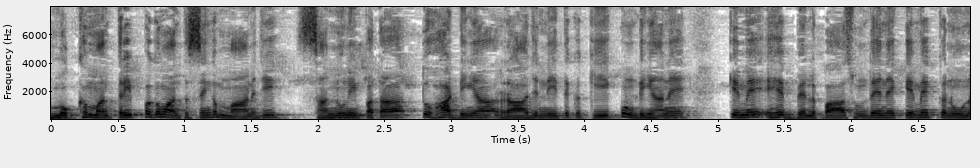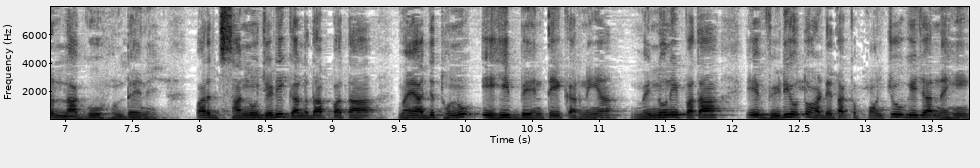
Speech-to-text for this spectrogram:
ਮੁੱਖ ਮੰਤਰੀ ਭਗਵੰਤ ਸਿੰਘ ਮਾਨ ਜੀ, ਸਾਨੂੰ ਨਹੀਂ ਪਤਾ ਤੁਹਾਡੀਆਂ ਰਾਜਨੀਤਿਕ ਕੀ ਘੁੰਡੀਆਂ ਨੇ, ਕਿਵੇਂ ਇਹ ਬਿੱਲ ਪਾਸ ਹੁੰਦੇ ਨੇ, ਕਿਵੇਂ ਕਾਨੂੰਨ ਲਾਗੂ ਹੁੰਦੇ ਨੇ। ਪਰ ਸਾਨੂੰ ਜਿਹੜੀ ਗੱਲ ਦਾ ਪਤਾ, ਮੈਂ ਅੱਜ ਤੁਹਾਨੂੰ ਇਹੀ ਬੇਨਤੀ ਕਰਨੀ ਆ, ਮੈਨੂੰ ਨਹੀਂ ਪਤਾ ਇਹ ਵੀਡੀਓ ਤੁਹਾਡੇ ਤੱਕ ਪਹੁੰਚੂਗੀ ਜਾਂ ਨਹੀਂ,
